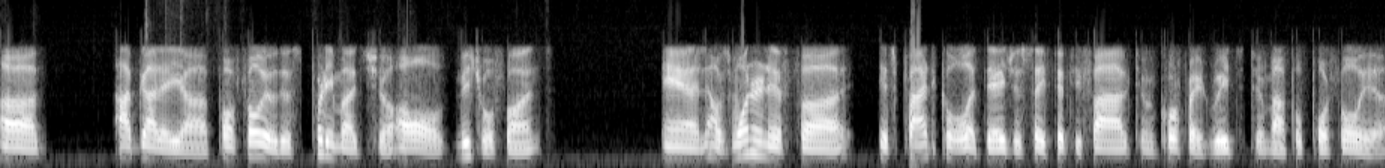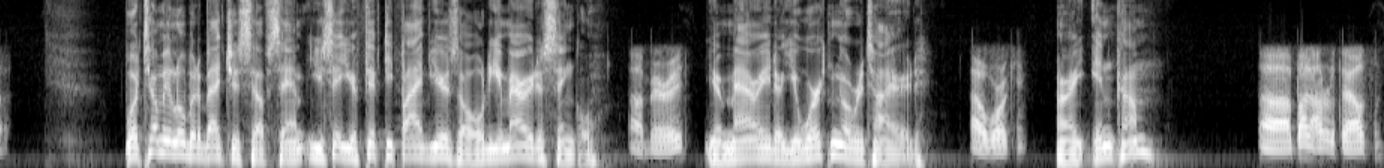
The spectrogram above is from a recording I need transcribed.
Uh, I've got a uh, portfolio that's pretty much uh, all mutual funds, and I was wondering if uh, it's practical at the age of say 55 to incorporate REITs into my portfolio. well, tell me a little bit about yourself, Sam. You say you're 55 years old. Are you married or single? Uh, married, You're married. Are you working or retired? uh, working, All right. Income? uh, about a hundred thousand.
